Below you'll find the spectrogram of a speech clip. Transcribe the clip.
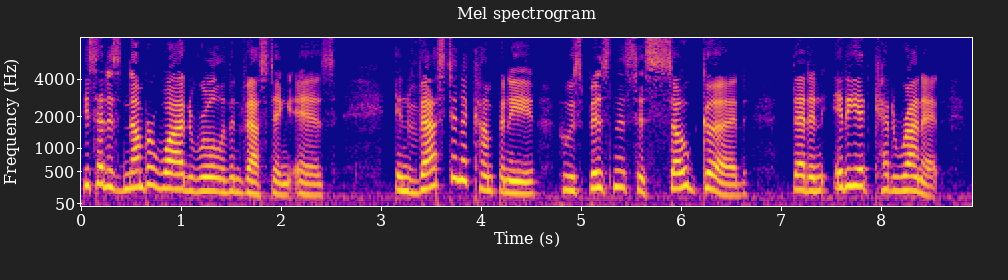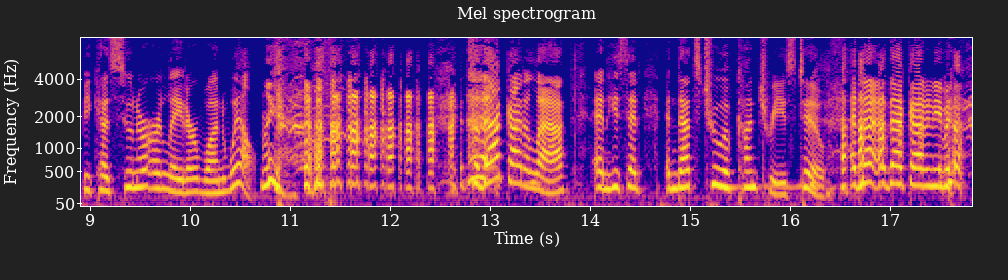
he said his number one rule of investing is invest in a company whose business is so good that an idiot can run it because sooner or later one will. So that got a laugh, and he said, and that's true of countries too. And that, that got an even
